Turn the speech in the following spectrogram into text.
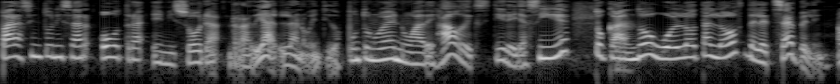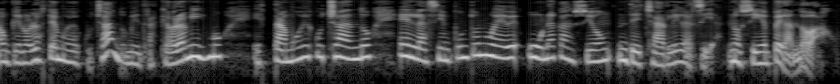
para sintonizar otra emisora radial. La 92.9 no ha dejado de existir. Ella sigue tocando Wall Lotta Love de Led Zeppelin, aunque no lo estemos escuchando, mientras que ahora mismo estamos escuchando en la 100.9 una canción de Charlie García. Nos siguen pegando abajo.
